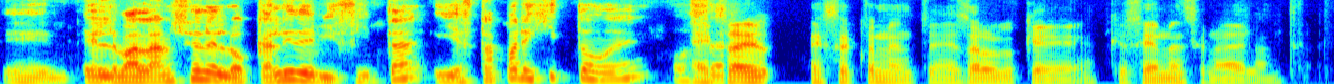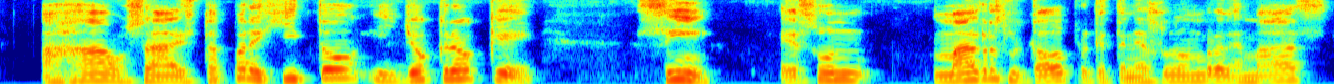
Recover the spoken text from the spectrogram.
el balance de local y de visita, y está parejito, ¿eh? O sea, Exa- exactamente, es algo que, que se menciona adelante. Ajá, o sea, está parejito y yo creo que sí, es un mal resultado porque tenías un hombre de más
